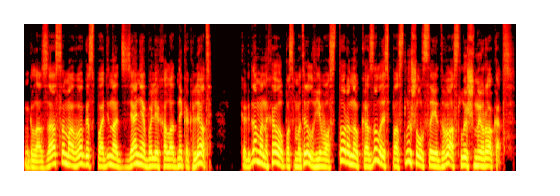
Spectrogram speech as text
Глаза самого господина Дзяня были холодны как лед. Когда Мэнхао посмотрел в его сторону, казалось, послышался едва слышный рокот.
